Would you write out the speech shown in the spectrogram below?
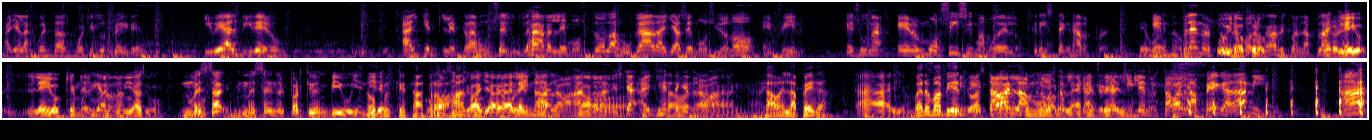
vaya a la cuenta de Sports Illustrated y vea el video. Alguien le trajo un celular, le mostró la jugada, ya se emocionó, en fin. Es una hermosísima modelo, Kristen Harper. Qué bueno. En pleno estudio Uy, no, pero, fotográfico en la playa. pero le digo, le digo que muy mal noviazgo. No está, no está viendo el partido en vivo y en No, directo. porque estaba ¿Cómo así trabajando. que vaya a ver No, la porque estaba trabajando, No. Dani, es que hay gente que Estaba- trabaja. Estaba en la pega. Ay, hombre, Bueno, más ¿usted bien- que Estaba en la, no, este de la muchacho ya NFL? chileno, estaba en la pega, Dani. Ah,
